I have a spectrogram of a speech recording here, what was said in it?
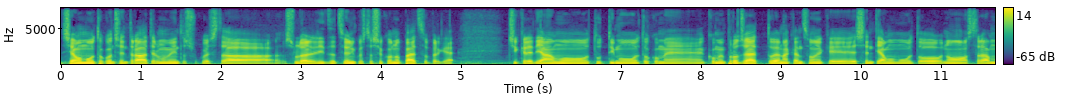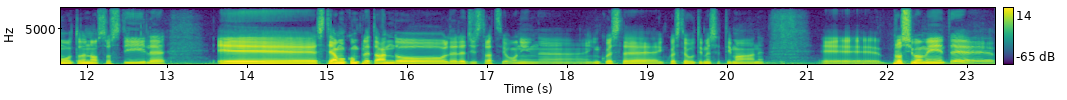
siamo molto concentrati al momento su questa, sulla realizzazione di questo secondo pezzo perché ci crediamo tutti molto come, come, progetto, è una canzone che sentiamo molto nostra, molto nel nostro stile e stiamo completando le registrazioni in, in, queste, in queste, ultime settimane. E prossimamente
